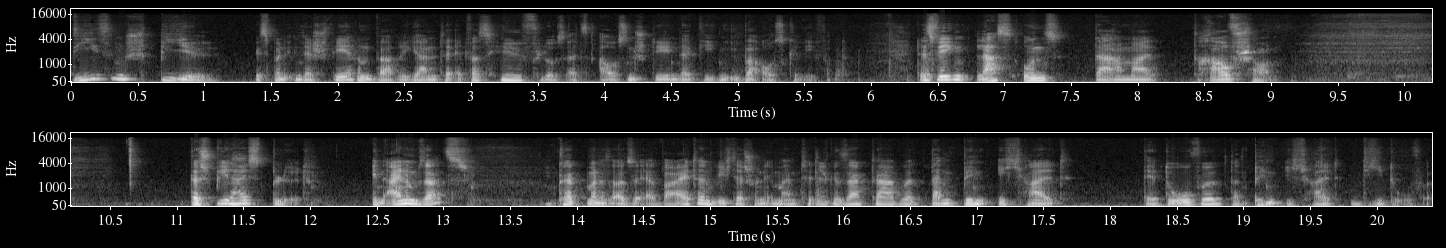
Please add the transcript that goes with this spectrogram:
diesem Spiel ist man in der schweren Variante etwas hilflos als Außenstehender gegenüber ausgeliefert. Deswegen lass uns da mal draufschauen. Das Spiel heißt blöd. In einem Satz könnte man das also erweitern, wie ich das schon in meinem Titel gesagt habe, dann bin ich halt der Doofe, dann bin ich halt die Doofe.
